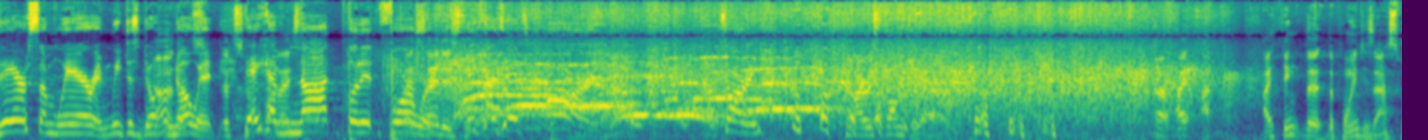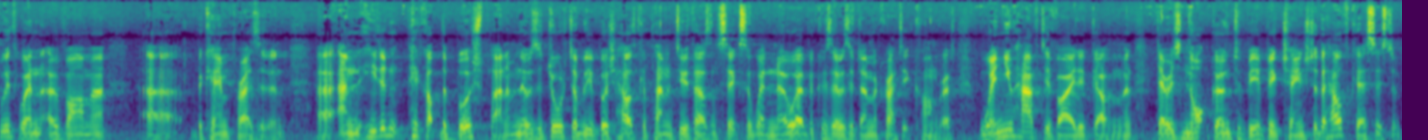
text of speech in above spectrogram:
there somewhere and we just don't No, know that's- it. that's they have I said. not put it forward because it's hard. Sorry. Can I respond to that? no, I, I, I think that the point is asked with when Obama uh, became president, uh, and he didn't pick up the Bush plan. I mean, there was a George W. Bush healthcare plan in 2006 that went nowhere because there was a Democratic Congress. When you have divided government, there is not going to be a big change to the healthcare system.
